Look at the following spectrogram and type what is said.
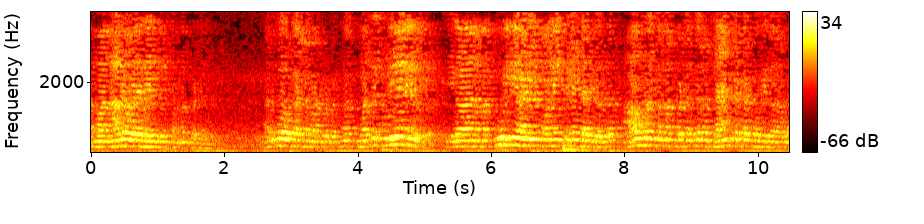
ನಮ್ಮ ನಾಗರಹೊಳೆ ರೇಂಜ್ ಸಂಬಂಧಪಟ್ಟಂತೆ ಸರ್. ಅದಕ್ಕೂ ಅವಕಾಶ ಮಾಡಿಕೊಡ್ಬೇಕು ಮ- ಮತ್ತೆ ಕುಡಿಯೋ ಸರ್ ಈಗ ನಮ್ಮ ಕೂಡಿಗೆ ಆಡಿ ಮೊನ್ನೆ ಇನ್ಸಿಡೆಂಟ್ ಆಗಿರೋ ಸರ್, ಆ ಊರಿಗೆ ಸಂಬಂಧಪಟ್ಟಂತೆ ನಾವು ಟ್ಯಾಂಕ್ ಕಟ್ಟಕ್ಕೆ ಹೋಗಿದ್ದೋ ನಾವು.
